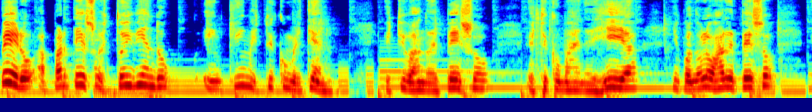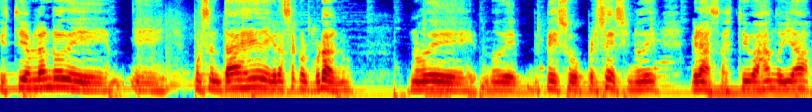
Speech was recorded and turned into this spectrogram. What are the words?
Pero aparte de eso, estoy viendo en quién me estoy convirtiendo. Estoy bajando de peso, estoy con más energía. Y cuando hablo de bajar de peso, estoy hablando de eh, porcentaje de grasa corporal, ¿no? No de, no de peso per se, sino de grasa. Estoy bajando ya,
